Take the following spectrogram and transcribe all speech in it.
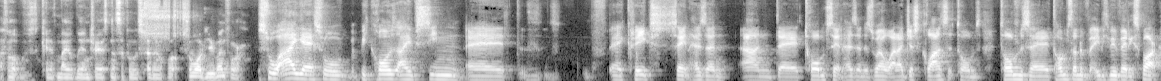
I thought was kind of mildly interesting. I suppose. I don't know. What, so what have you went for? So I yeah. So because I've seen uh, uh, Craig sent his in and uh, Tom sent his in as well, and I just glanced at Tom's. Tom's uh, Tom's done. He's been very smart.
